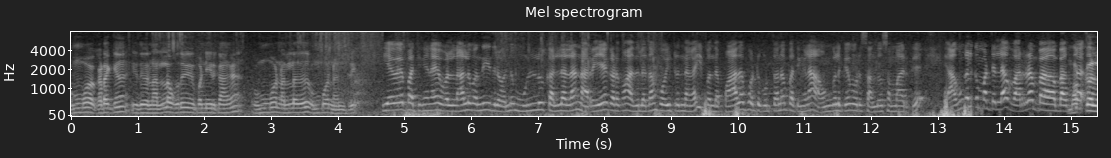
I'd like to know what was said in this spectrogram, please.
ரொம்ப கிடைக்கும். இது நல்ல உதவி பண்ணியிருக்காங்க. ரொம்ப நல்லது ரொம்ப நன்றி. ஏவே பார்த்தீங்கன்னா இவ்வளோ நாள் வந்து இதில் வந்து முள்ளு கல்லெல்லாம் நிறைய கிடக்கும். அதில் தான் போயிட்டு இருந்தாங்க. இப்போ இந்த பாதை போட்டு கொடுத்தோன்னே பார்த்தீங்கன்னா அவங்களுக்கே ஒரு சந்தோஷமா இருக்குது அவங்களுக்கு மட்டும் இல்லை வர்ற ப மக்கள்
